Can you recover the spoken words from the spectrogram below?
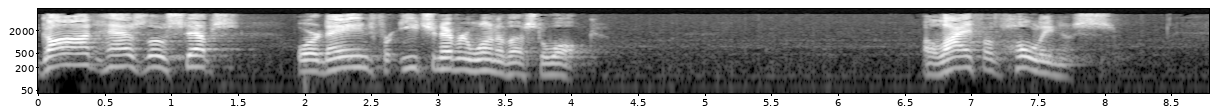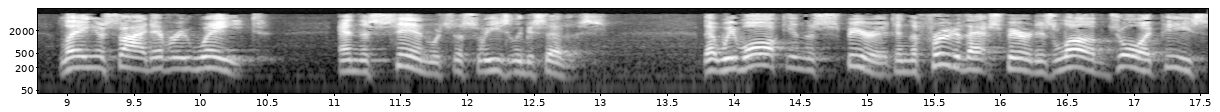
God has those steps ordained for each and every one of us to walk a life of holiness, laying aside every weight and the sin which does so easily beset us. That we walk in the Spirit, and the fruit of that Spirit is love, joy, peace,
